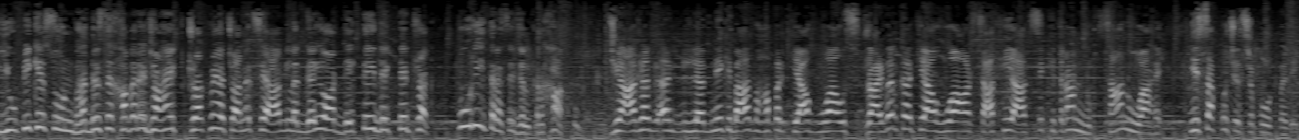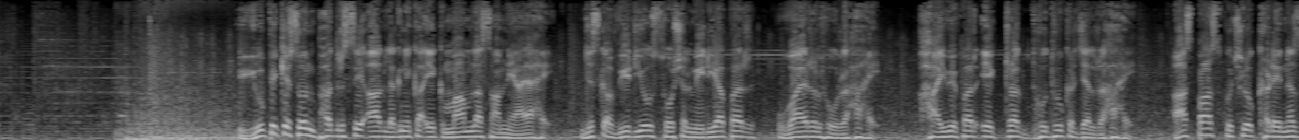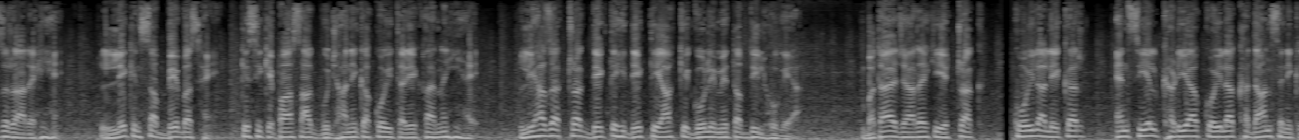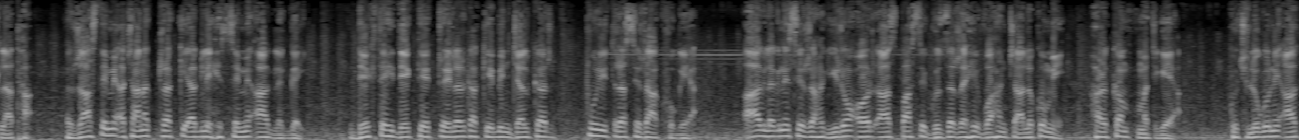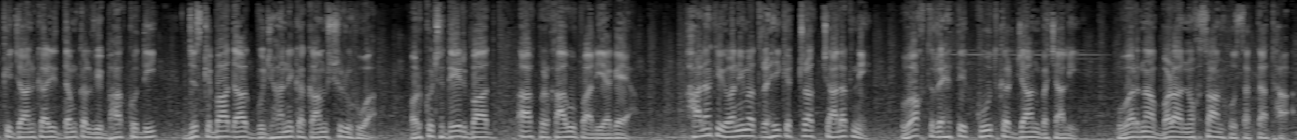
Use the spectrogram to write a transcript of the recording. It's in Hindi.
यूपी के सोनभद्र से खबर है जहाँ एक ट्रक में अचानक से आग लग गई और देखते ही देखते ट्रक पूरी तरह से जलकर खाक हो गया। जी आग लग, लगने के बाद वहाँ पर क्या हुआ उस ड्राइवर का क्या हुआ और साथ ही आग से कितना नुकसान हुआ है ये सब कुछ इस रिपोर्ट में देखिए। यूपी के सोनभद्र से आग लगने का एक मामला सामने आया है जिसका वीडियो सोशल मीडिया पर वायरल हो रहा है। हाईवे पर एक ट्रक धू धू कर जल रहा है। आसपास कुछ लोग खड़े नज़र आ रहे हैं। लेकिन सब बेबस हैं। किसी के पास आग बुझाने का कोई तरीका नहीं है। लिहाजा ट्रक देखते ही देखते आग के गोले में तब्दील हो गया। बताया जा रहा है कि ये ट्रक कोयला लेकर एनसीएल खड़िया कोयला खदान से निकला था। रास्ते में अचानक ट्रक के अगले हिस्से में आग लग गई। देखते ही देखते ट्रेलर का केबिन जलकर पूरी तरह से राख हो गया। आग लगने से राहगीरों और आसपास से गुजर रहे वाहन चालकों में हड़कंप मच गया। कुछ लोगों ने आग की जानकारी दमकल विभाग को दी, जिसके बाद आग बुझाने का काम शुरू हुआ। और कुछ देर बाद आग पर काबू पा लिया गया। हालाँकि गनीमत रही कि ट्रक चालक ने वक्त रहते कूद कर जान बचा ली, वरना बड़ा नुकसान हो सकता था।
